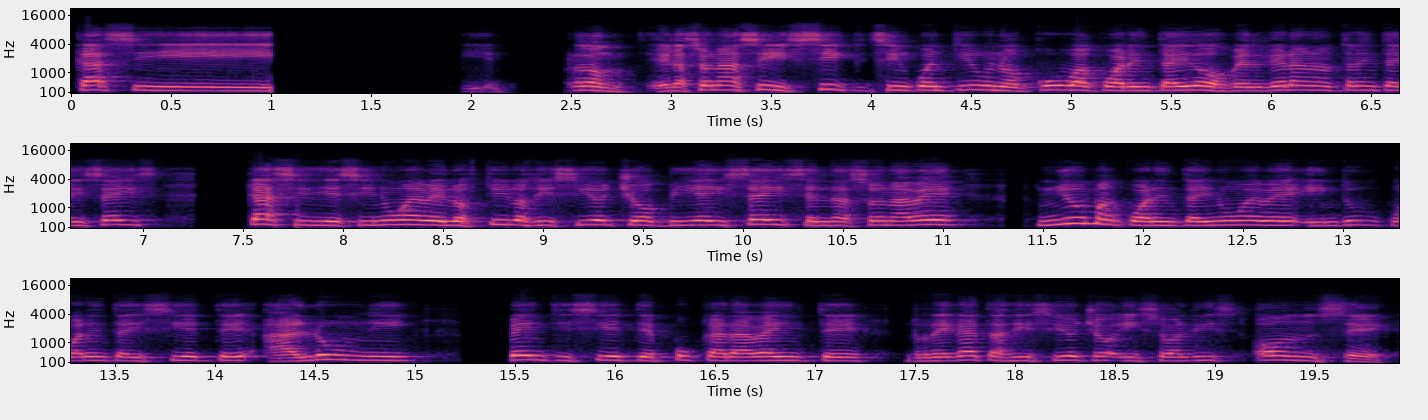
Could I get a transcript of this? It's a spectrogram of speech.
casi, perdón, en la zona A sí, SIC 51, Cuba 42, Belgrano 36, casi 19, Los Tilos 18, VA 6 en la zona B, Newman 49, Indum 47, Alumni 27, Púcara 20, Regatas 18 y Luis 11.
